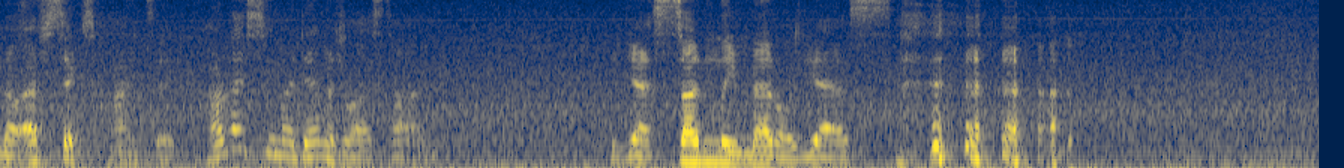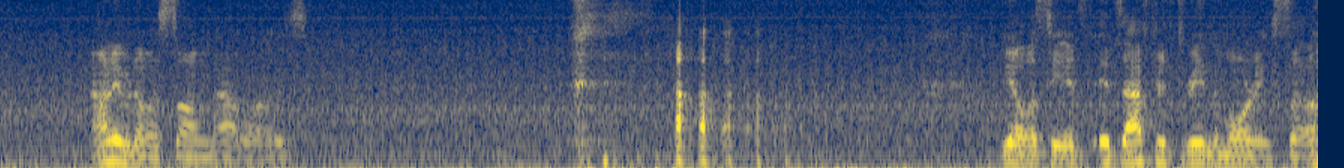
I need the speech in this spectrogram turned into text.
No, F6 hides it. How did I see my damage last time? Yes, suddenly metal, yes. I don't even know what song that was. Yeah, well, see, it's it's after three in the morning, so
